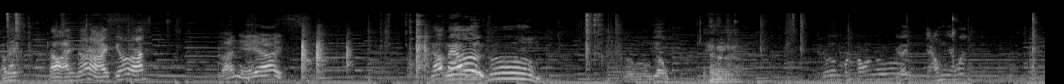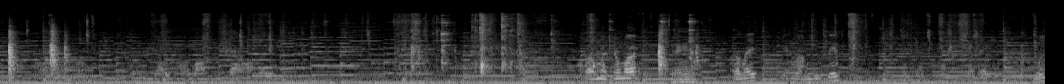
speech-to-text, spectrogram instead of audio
Cơm đi. Đâu anh nói rồi, kiểu rồi. là anh vậy ơi Cơm mẹ ơi. cơm Cơm không cơm mà con Dễ trọng nhau á. cơm mà trong ơi Cơm đi, đang làm gì tiếp. Cơm.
